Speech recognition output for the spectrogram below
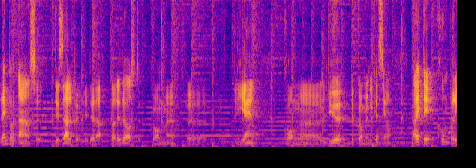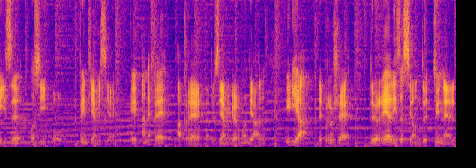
L'importance des Alpes et de la vallée d'Ost comme euh, lien, comme euh, lieu de communication a été comprise aussi au XXe siècle. Et en effet, après la Deuxième Guerre mondiale, il y a des projets de réalisation de tunnels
